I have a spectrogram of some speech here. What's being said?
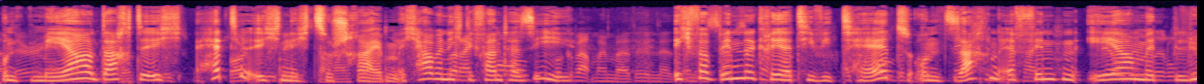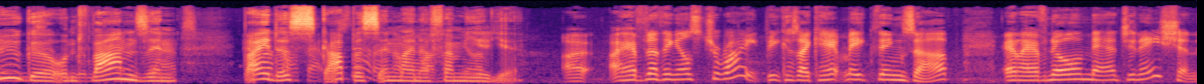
Und mehr, dachte ich, hätte ich nicht zu schreiben. Ich habe nicht die Fantasie. Ich verbinde Kreativität und Sachen erfinden eher mit Lüge und Wahnsinn. Beides gab es in meiner Familie. I have nothing else to write because I can't make things up and I have no imagination.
